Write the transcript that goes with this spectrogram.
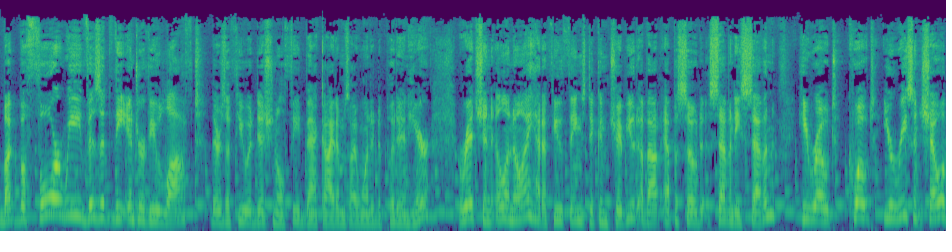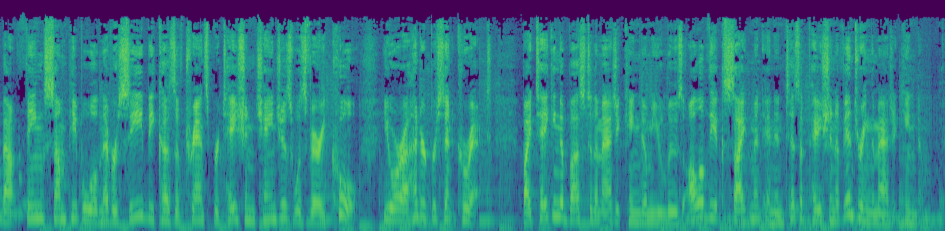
But before we visit the interview loft, there's a few additional feedback items I wanted to put in here. Rich in Illinois had a few things to contribute about episode 77. He wrote, quote, Your recent show about things some people will never see because of transportation changes was very cool. You are 100% correct. By taking a bus to the Magic Kingdom, you lose all of the excitement and anticipation of entering the Magic Kingdom.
